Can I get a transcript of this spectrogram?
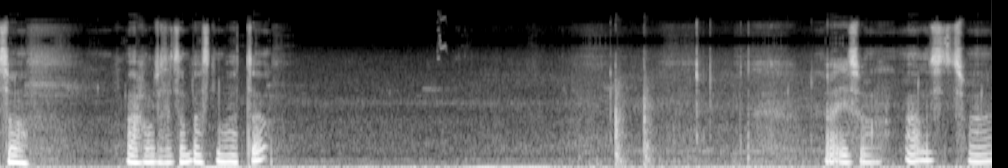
So. Machen wir das jetzt am besten weiter. Also, eins, zwei,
